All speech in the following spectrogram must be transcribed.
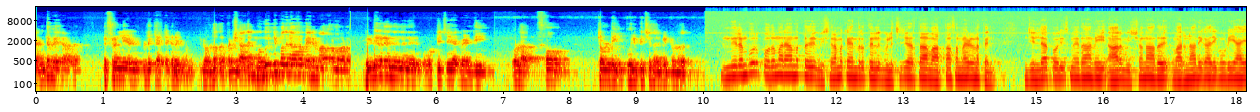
രണ്ട് പേരാണ് ഡിഫറൻലി ഏബിൾഡ് കാറ്റഗറിയിലുള്ളത് പക്ഷെ അതിൽ മുന്നൂറ്റി പതിനാറ് പേര് മാത്രമാണ് വീടുകളിൽ നിന്ന് വോട്ട് ചെയ്യാൻ വേണ്ടി ഉള്ള ഫോം ചൊല്ലി പൂരിപ്പിച്ച് നൽകിയിട്ടുള്ളത്. നിലമ്പൂർ പൊതുമരാമത്ത് വിശ്രമ കേന്ദ്രത്തിൽ വിളിച്ചു ചേർത്ത വാർത്താ സമ്മേളനത്തിൽ ജില്ലാ പോലീസ് മേധാവി ആർ വിശ്വനാഥ് വരണാധികാരി കൂടിയായ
